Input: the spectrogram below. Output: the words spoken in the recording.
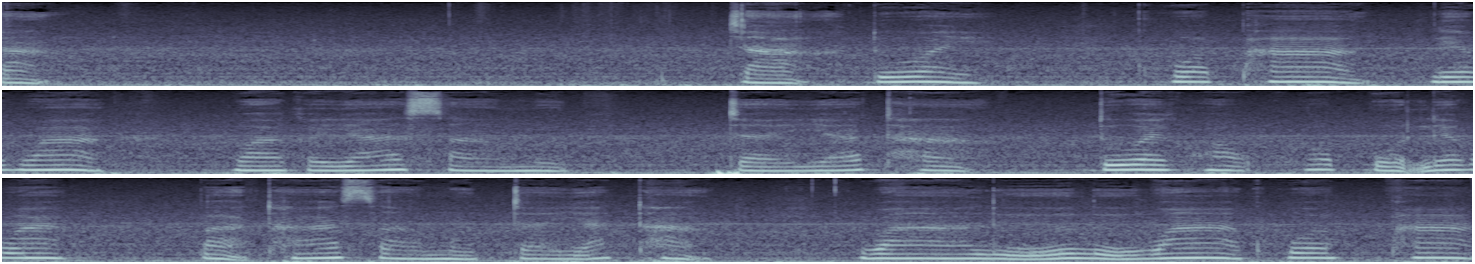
กะ จะด้วย ควบภาค เรียกว่า วากยะสามุจยัตถะด้วยควบควบบทเรียกว่าปัทาสามุจจยัตถะวาหรือหรือว่าควบภาค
